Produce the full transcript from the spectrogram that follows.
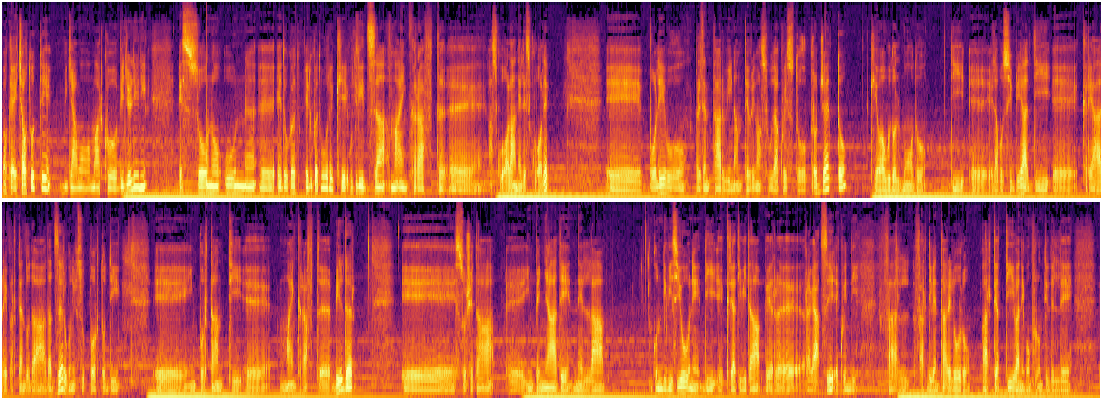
Ok, ciao a tutti, mi chiamo Marco Vigellini e sono un eh, educa- educatore che utilizza Minecraft eh, a scuola, nelle scuole. E volevo presentarvi in anteprima assoluta questo progetto che ho avuto il modo eh, e la possibilità di eh, creare partendo da, da zero con il supporto di eh, importanti eh, Minecraft builder e società eh, impegnate nella condivisione di eh, creatività per eh, ragazzi e quindi far, far, diventare loro parte attiva nei confronti delle,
